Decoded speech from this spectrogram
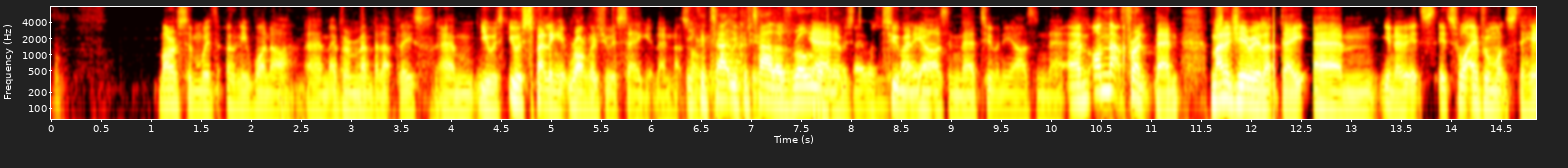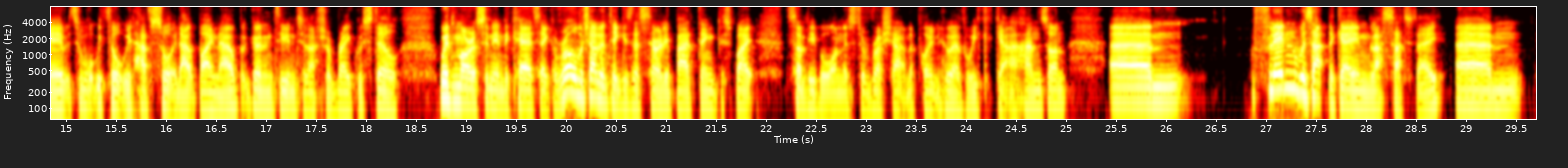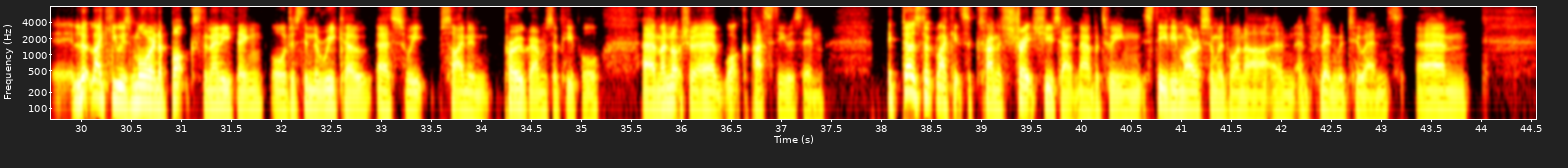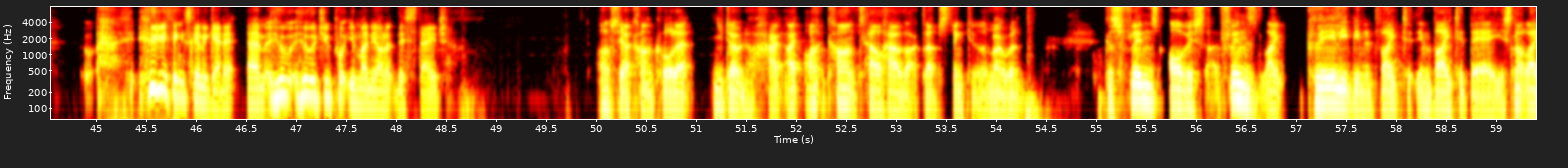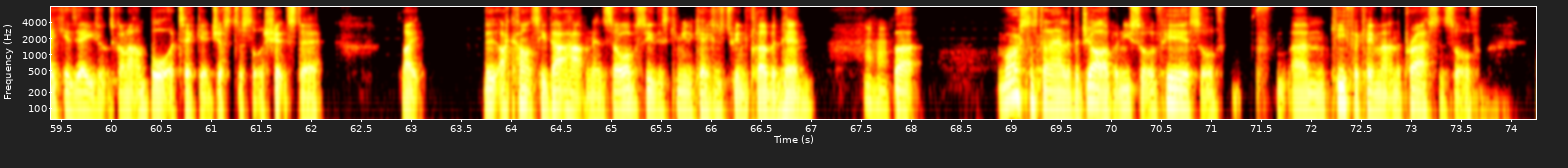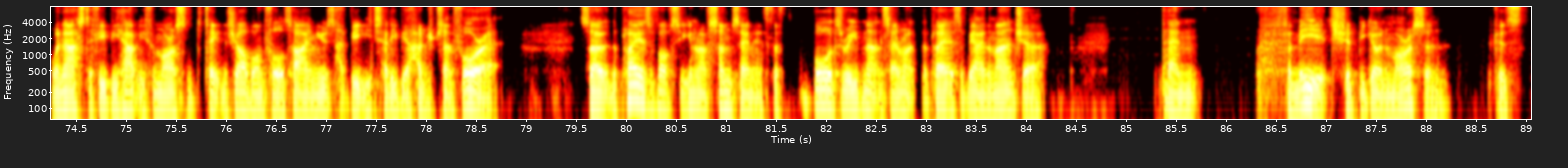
Morrison with only one R. Um, everyone remember that, please. Um, you was you were spelling it wrong as you were saying it. Then that's You could tell. You could you. tell I was rolling. Yeah, there was wasn't too many yeah. R's in there. Too many R's in there. Um, on that front, Ben, managerial update. Um, you know, it's it's what everyone wants to hear. It's what we thought we'd have sorted out by now. But going into the international break, we're still with Morrison in the caretaker role, which I don't think is necessarily a bad thing, despite some people want us to rush out and appoint whoever we could get our hands on. Um, Flynn was at the game last Saturday. Um, it looked like he was more in a box than anything, or just in the Rico uh, suite signing programs for people. Um, I'm not sure uh, what capacity he was in. It does look like it's a kind of straight shootout now between Stevie Morrison with one R and, and Flynn with two ends. Um, who do you think is going to get it? Um, who who would you put your money on at this stage? Honestly, I can't call it. You don't know how. I, I can't tell how that club's thinking at the moment because Flynn's obvious. Flynn's like clearly been invited invited there. It's not like his agent's gone out and bought a ticket just to sort of shit stare. Like I can't see that happening. So obviously there's communications between the club and him. Mhm. But Morrison's done a hell of a job, and you sort of hear sort of um, Kieffer came out in the press and sort of when asked if he'd be happy for Morrison to take the job on full time, he was he said he'd be 100 percent for it. So the players have obviously going to have some saying. If the board's reading that and saying right, the players are behind the manager, then for me it should be going to Morrison because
